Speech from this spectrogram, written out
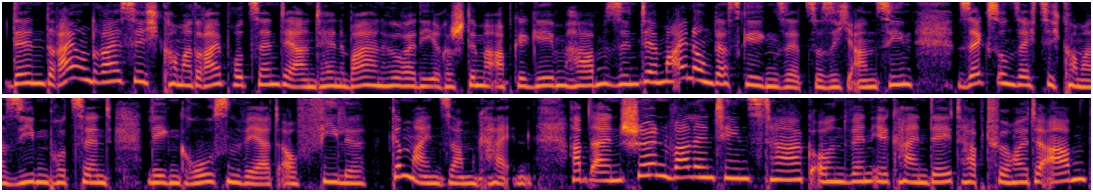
denn 33,3 Prozent der Antenne Bayern-Hörer, die ihre Stimme abgegeben haben, sind der Meinung, dass Gegensätze sich anziehen. 66,7 Prozent legen großen Wert auf viele Gemeinsamkeiten. Habt einen schönen Valentinstag und wenn ihr kein Date habt für heute Abend,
